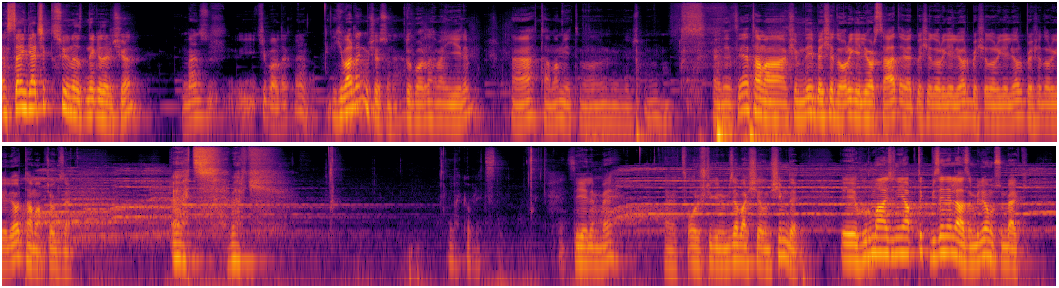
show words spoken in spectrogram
Sen gerçekten suyunu ne kadar içiyorsun? Ben iki bardak falan. İki bardak mı içiyorsun? Dur bu arada hemen yiyelim. Ha tamam yetim. Evet, evet, ya, tamam şimdi 5'e doğru geliyor saat. Evet 5'e doğru geliyor, 5'e doğru geliyor, 5'e doğru geliyor. Tamam çok güzel. Evet Berk. Allah kabul etsin. Diyelim ve evet oruçlu günümüze başlayalım. Şimdi e, hurma ağacını yaptık. Bize ne lazım biliyor musun Berk?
